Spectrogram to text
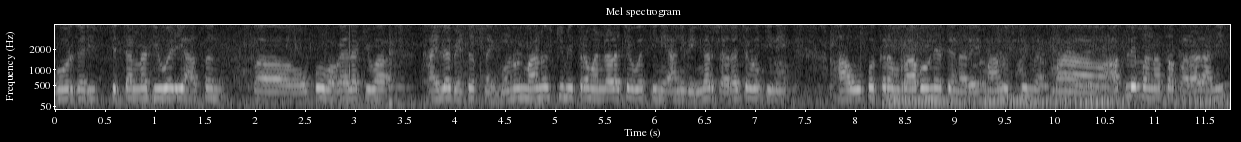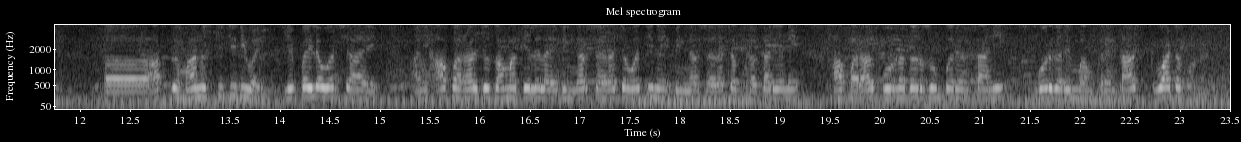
गोरगरीब ते त्यांना दिवाळी हा सण उपभोगायला किंवा खायला भेटत नाही. म्हणून माणुसकी मित्र मंडळाच्या वतीने आणि भिंगार शहराच्या वतीने हा उपक्रम राबवण्यात येणार आहे. माणुसकी मा- मनाचा फराळ आणि आप माणुसकीची दिवाळी हे पहिलं वर्ष आहे. आणि हा फराळ जो जमा केलेला आहे भिंगार शहराच्या वतीने भिंगार शहराच्या सहकार्याने हा फराळ पूर्ण गरजूंपर्यंत आणि गोरगरिबांपर्यंत आज वाटप होणार आहे.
